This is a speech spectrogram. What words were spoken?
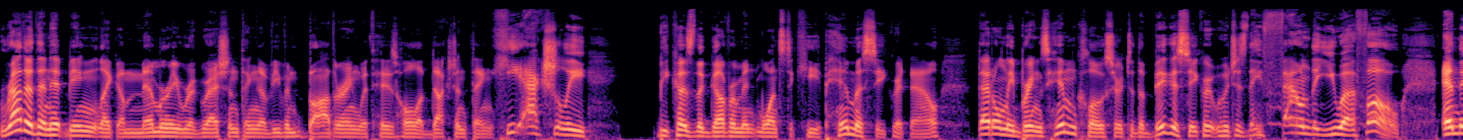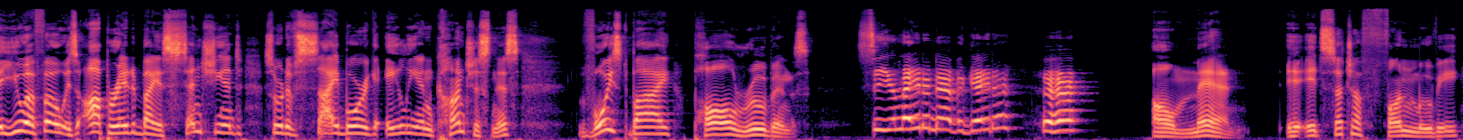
rather than it being like a memory regression thing of even bothering with his whole abduction thing, he actually, because the government wants to keep him a secret now, that only brings him closer to the biggest secret, which is they found the UFO. And the UFO is operated by a sentient, sort of cyborg alien consciousness, voiced by Paul Reubens. See you later, navigator. oh man, it's such a fun movie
